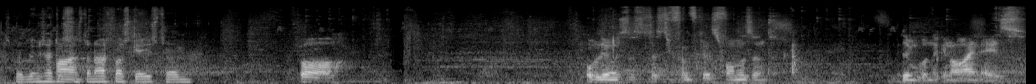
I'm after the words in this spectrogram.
Das Problem ist halt, dass wir uns danach fast geaced haben. Boah. Problem ist, dass- dass die 5 Kills vorne sind. Im Grunde genau ein Ace.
